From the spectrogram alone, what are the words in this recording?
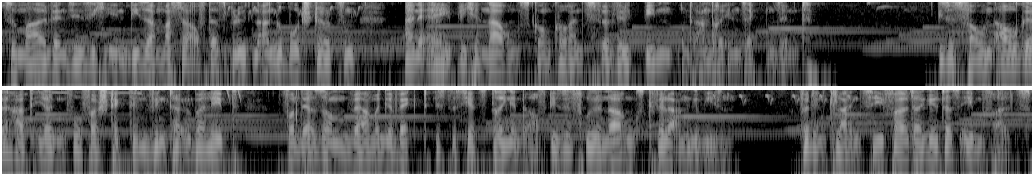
zumal wenn sie sich in dieser Masse auf das Blütenangebot stürzen, eine erhebliche Nahrungskonkurrenz für Wildbienen und andere Insekten sind. Dieses Faunauge hat irgendwo versteckt den Winter überlebt, von der Sonnenwärme geweckt ist es jetzt dringend auf diese frühe Nahrungsquelle angewiesen. Für den kleinen Seefalter gilt das ebenfalls.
